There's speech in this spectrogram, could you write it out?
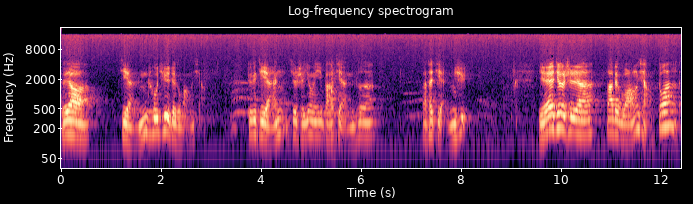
都要。剪出去这个妄想，这个剪就是用一把剪子把它剪去，也就是啊把这个妄想断了的。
